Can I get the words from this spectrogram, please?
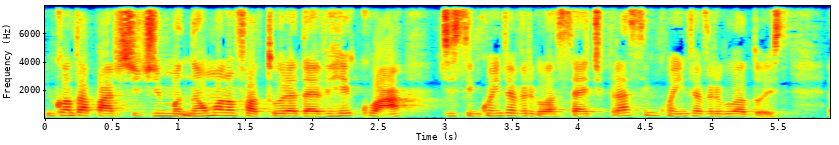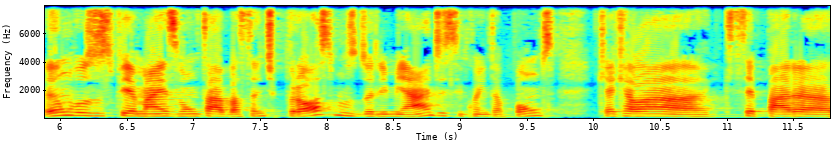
enquanto a parte de não manufatura deve recuar de 50,7 para 50,2. Ambos os PMIs vão estar bastante próximos do limiar de 50 pontos, que é aquela que separa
